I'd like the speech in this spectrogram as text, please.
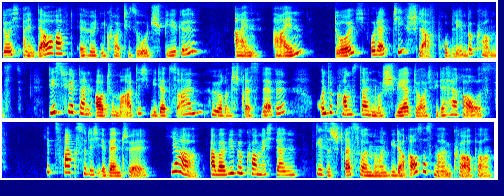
durch einen dauerhaft erhöhten Cortisolspiegel ein Ein-, Durch- oder Tiefschlafproblem bekommst. Dies führt dann automatisch wieder zu einem höheren Stresslevel und du kommst dann nur schwer dort wieder heraus. Jetzt fragst du dich eventuell, ja, aber wie bekomme ich dann dieses Stresshormon wieder raus aus meinem Körper?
